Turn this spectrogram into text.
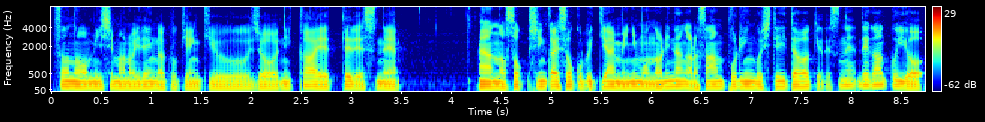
その三島の遺伝学研究所に帰ってですね、あの深海底引き網にも乗りながらサンプリングしていたわけですね。で、学位を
